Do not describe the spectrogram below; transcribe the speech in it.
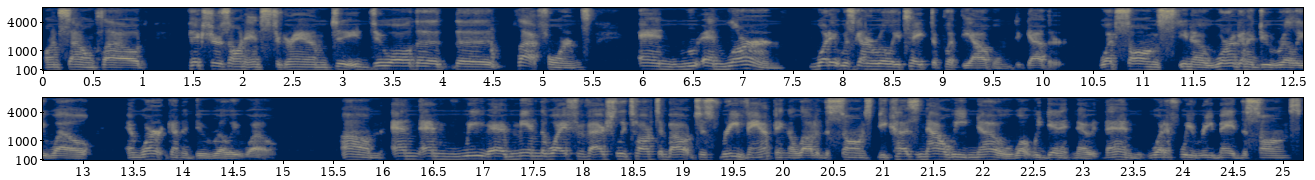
on SoundCloud, pictures on Instagram, to do all the, the platforms and, and learn what it was going to really take to put the album together what songs you know were going to do really well and weren't going to do really well. Um, and and we, uh, me and the wife have actually talked about just revamping a lot of the songs because now we know what we didn't know then. What if we remade the songs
